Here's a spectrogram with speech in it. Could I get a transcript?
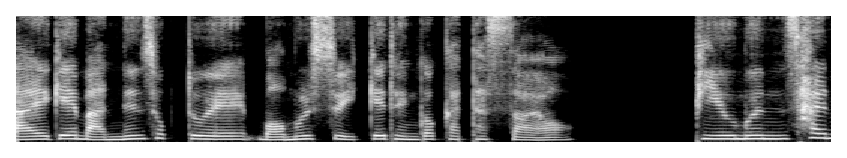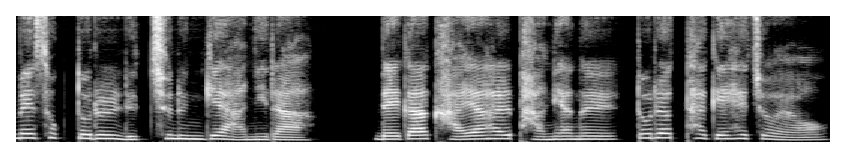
나에게 맞는 속도에 머물 수 있게 된 것 같았어요. 비움은 삶의 속도를 늦추는 게 아니라 내가 가야 할 방향을 또렷하게 해줘요.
